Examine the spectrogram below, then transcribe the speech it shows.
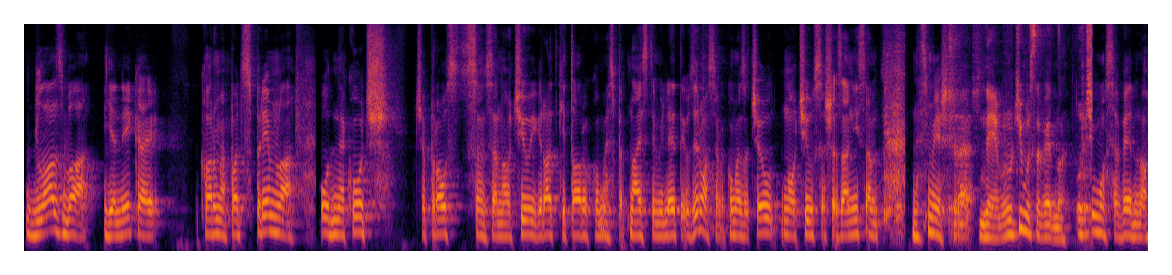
glasba je nekaj, kar me pač spremlja od nekoč. Čeprav sem se naučil igrati kitaro, ko me s 15 leti, oziroma sem ko me začel, naučil se še za nisem, ne smeš. Ne, učimo se vedno. Učimo se vedno.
